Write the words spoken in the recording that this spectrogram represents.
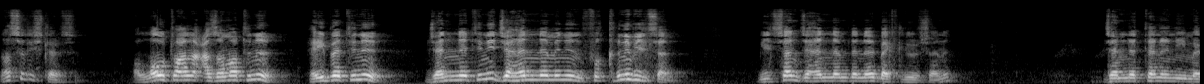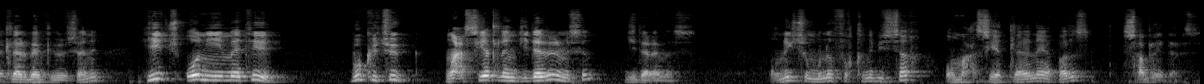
Nasıl işlersin? Allahu Teala azamatını, heybetini, cennetini, cehenneminin fıkhını bilsen. Bilsen cehennemde ne bekliyor seni? Cennette ne nimetler bekliyor seni? Hiç o nimeti bu küçük masiyetle giderir misin? Gideremez. Onun için bunun fıkhını bilsek o masiyetlere ne yaparız? Sabrederiz.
